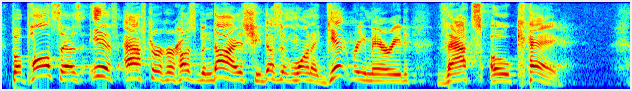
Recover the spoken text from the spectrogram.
But Paul says if after her husband dies, she doesn't want to get remarried, that's okay.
